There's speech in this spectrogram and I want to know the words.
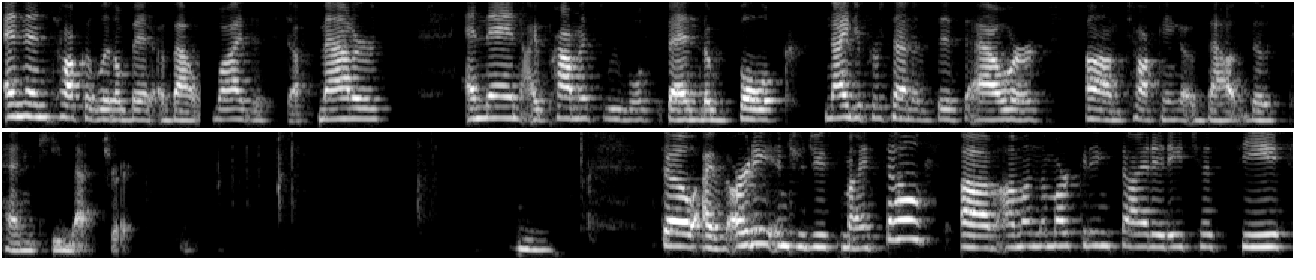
and then talk a little bit about why this stuff matters. And then I promise we will spend the bulk, 90% of this hour, um, talking about those 10 key metrics. Mm-hmm. So I've already introduced myself. Um, I'm on the marketing side at HST,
